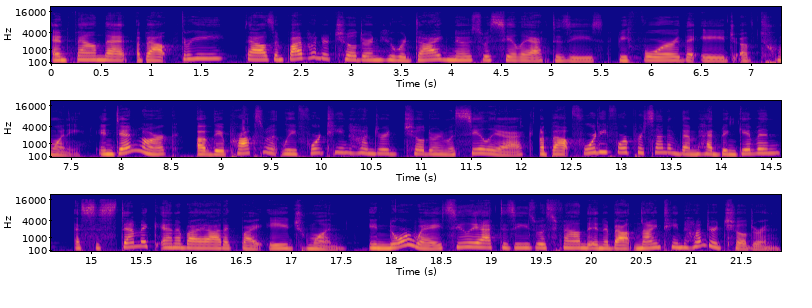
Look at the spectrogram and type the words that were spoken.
and found that about 3,500 children who were diagnosed with celiac disease before the age of 20. In Denmark, of the approximately 1,400 children with celiac, about 44% of them had been given a systemic antibiotic by age 1. In Norway, celiac disease was found in about 1,900 children,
